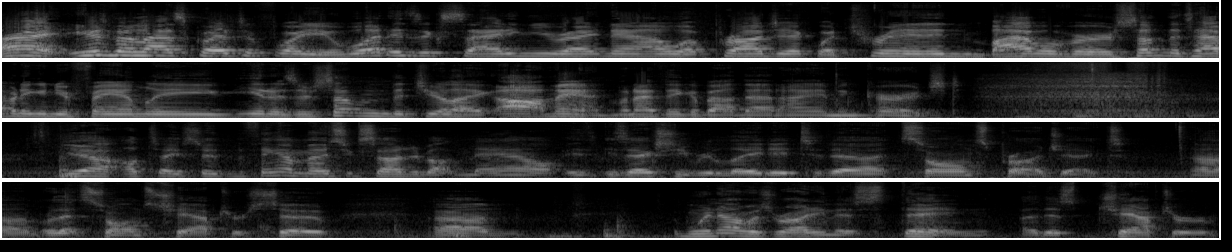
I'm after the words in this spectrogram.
all right, here's my last question for you. What is exciting you right now? What project, what trend, Bible verse, something that's happening in your family? You know, is there something that you're like, oh man, when I think about that, I am encouraged? Yeah, I'll tell you. So the thing I'm most excited about now is, is actually related to that Psalms project, um, or that Psalms chapter. So, um, when I was writing this thing, uh, this chapter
